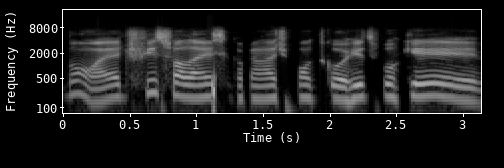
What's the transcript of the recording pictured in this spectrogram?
Bom, é difícil falar esse campeonato de pontos corridos porque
